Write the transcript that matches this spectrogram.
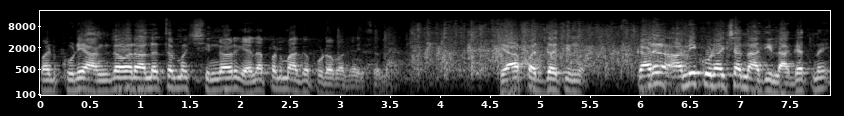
पण कुणी अंगावर आलं तर मग शिंगावर घ्यायला पण मागं पुढं बघायचं नाही. या पद्धतीनं. कारण आम्ही कुणाच्या नादी लागत नाही.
